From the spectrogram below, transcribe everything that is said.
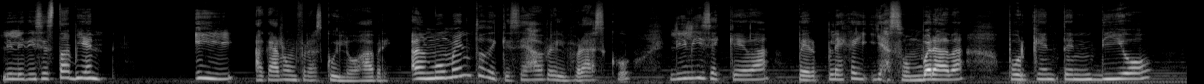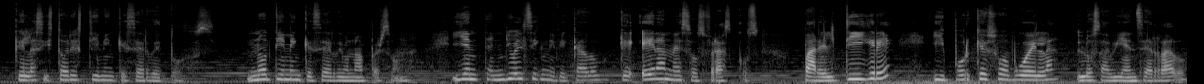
Lily dice, está bien. Y agarra un frasco y lo abre. Al momento de que se abre el frasco, Lily se queda perpleja y, asombrada porque entendió que las historias tienen que ser de todos, no tienen que ser de una persona. Y entendió el significado que eran esos frascos para el tigre y por qué su abuela los había encerrado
